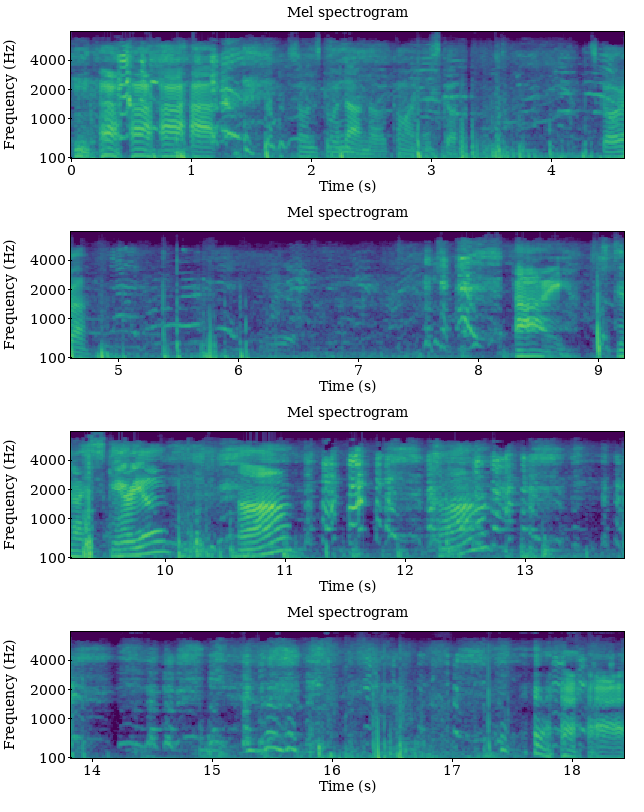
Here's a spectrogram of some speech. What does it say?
Someone's coming down though. Come on, let's go. Let's go around. Hi. Did I scare you? Huh? Huh? A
